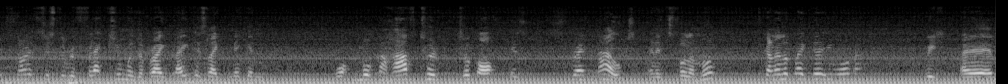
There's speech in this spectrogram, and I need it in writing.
It's not. It's just the reflection with the bright light is like making what muck I have took took off is spreading out and it's full of muck. It's gonna look like dirty water. Wait, um,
